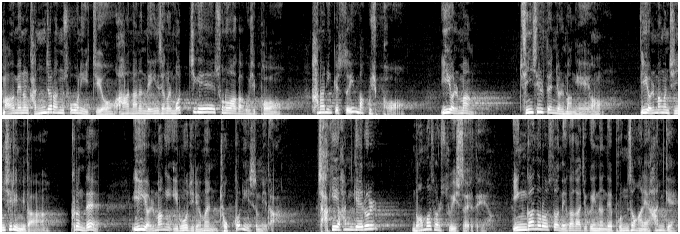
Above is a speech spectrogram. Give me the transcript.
마음에는 간절한 소원이 있지요. 아, 나는 내 인생을 멋지게 수놓아 가고 싶어. 하나님께 쓰임 받고 싶어. 이 열망, 진실된 열망이에요. 이 열망은 진실입니다. 그런데 이 열망이 이루어지려면 조건이 있습니다. 자기 한계를 넘어설 수 있어야 돼요. 인간으로서 내가 가지고 있는 내 본성 안의 한계,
